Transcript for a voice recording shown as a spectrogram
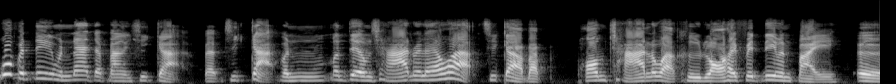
ว่าเฟดดี้มันน่าจะบังชิกะ แบบชิกะมันมันเตรียมชาร์จไว้แล้วอะชิกะแบบพร้อมชาร์จแล้วอะคือรอให้เฟดดี้มันไป เออ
